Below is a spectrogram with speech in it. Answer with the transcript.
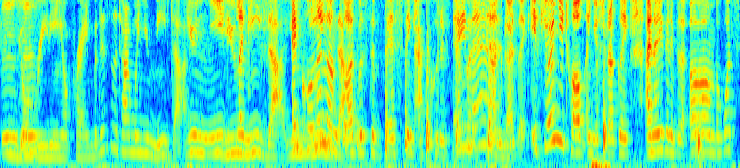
your reading, your praying. But this is the time when you need that. Mm-hmm. you need you like need that. You and calling on that. God was the best thing I could have ever Amen. done, guys. Like, if you're in year 12 and you're struggling, I know you're going to be like, oh, but what's,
